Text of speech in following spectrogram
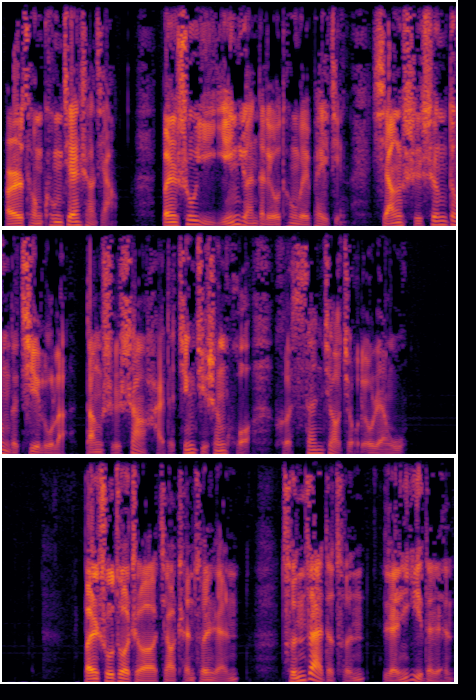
而从空间上讲，本书以银元的流通为背景，详实生动的记录了当时上海的经济生活和三教九流人物。本书作者叫陈存仁，存在的存，仁义的仁，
